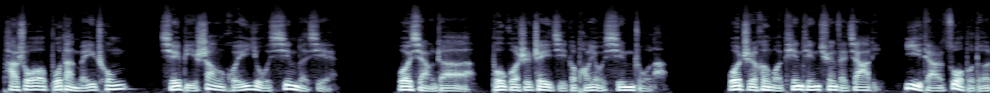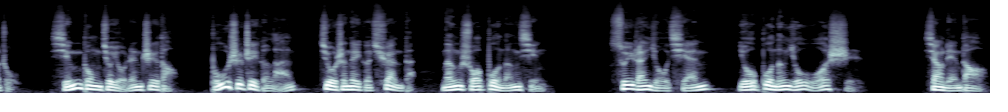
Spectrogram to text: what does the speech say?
他说不但没冲，且比上回又新了些。我想着不过是这几个朋友新住了，我只恨我天天圈在家里，一点做不得主，行动就有人知道，不是这个拦，就是那个劝的，能说不能行。虽然有钱，又不能由我使。香莲道：“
